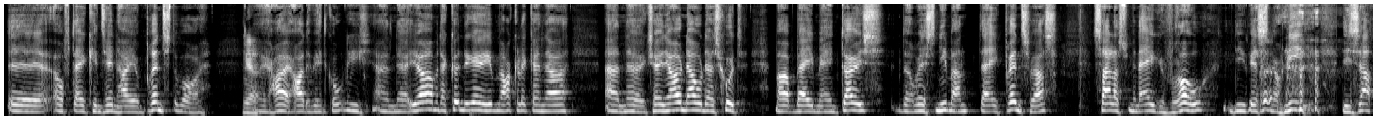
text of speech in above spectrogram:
eh, of dat ik geen zin had om prins te worden. Ja. Eh, Ja, ja, dat weet ik ook niet. En eh, ja, maar dat kun je makkelijk. En, eh, en ik zei, nou, nou, dat is goed. Maar bij mijn thuis, daar wist niemand dat ik prins was. Zelfs mijn eigen vrouw, die wist nog niet. Die, zat,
